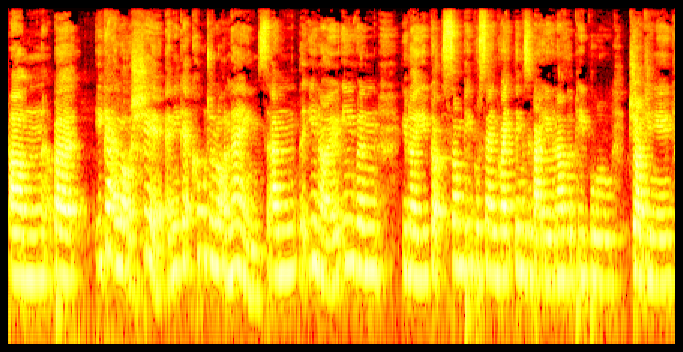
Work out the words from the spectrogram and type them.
Um, but you get a lot of shit and you get called a lot of names. And, you know, even, you know, you've got some people saying great things about you and other people judging you.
